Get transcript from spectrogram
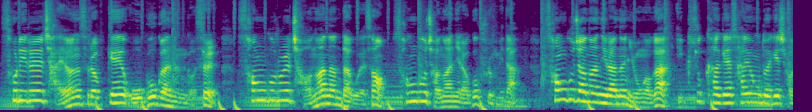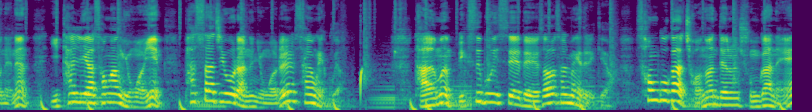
소리를 자연스럽게 오고 가는 것을 성구를 전환한다고 해서 성구 전환이라고 부릅니다. 성구 전환이라는 용어가 익숙하게 사용되기 전에는 이탈리아 성악 용어인 파사지오라는 용어를 사용했고요. 다음은 믹스 보이스에 대해서 설명해 드릴게요. 성구가 전환되는 중간에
